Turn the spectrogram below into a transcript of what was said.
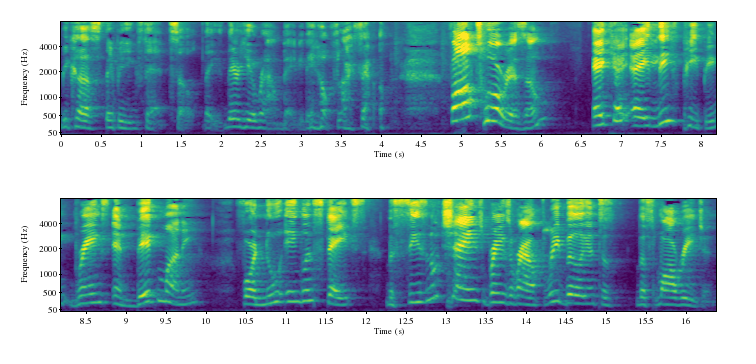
because they're being fed. So they, they're year round, baby. They don't fly south. Fall tourism, aka leaf peeping, brings in big money for New England states. The seasonal change brings around 3 billion to the small region.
